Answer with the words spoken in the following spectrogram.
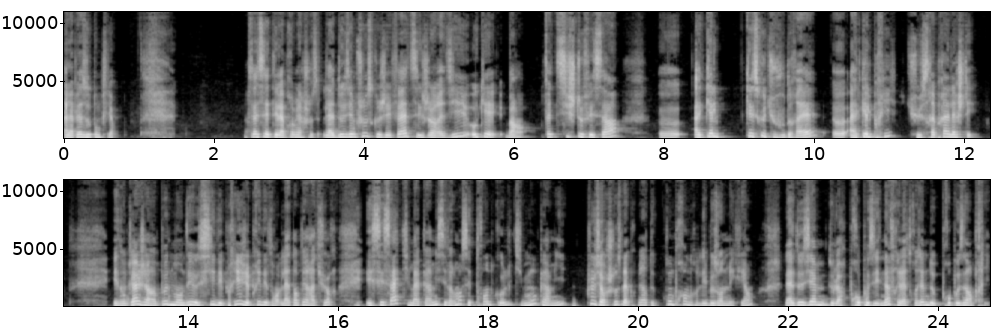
à la place de ton client. Ça, c'était la première chose. La deuxième chose que j'ai faite, c'est que ai dit, OK, ben, en fait, si je te fais ça, euh, à quel, qu'est-ce que tu voudrais, à quel prix tu serais prêt à l'acheter? Et donc là, j'ai un peu demandé aussi les prix, j'ai pris la température. Et c'est ça qui m'a permis, c'est vraiment ces 30 calls qui m'ont permis plusieurs choses. La première, de comprendre les besoins de mes clients. La deuxième, de leur proposer une offre. Et la troisième, de proposer un prix.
